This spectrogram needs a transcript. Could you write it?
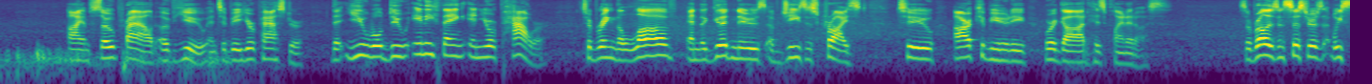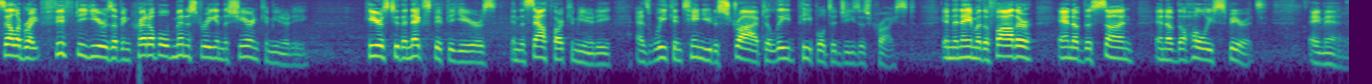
I am so proud of you and to be your pastor that you will do anything in your power to bring the love and the good news of Jesus Christ to our community where God has planted us. So, brothers and sisters, we celebrate 50 years of incredible ministry in the Sharon community. Here's to the next 50 years in the South Park community as we continue to strive to lead people to Jesus Christ. In the name of the Father, and of the Son, and of the Holy Spirit. Amen.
